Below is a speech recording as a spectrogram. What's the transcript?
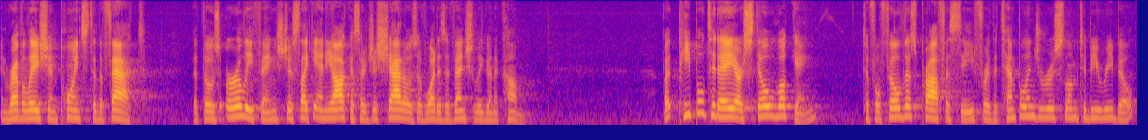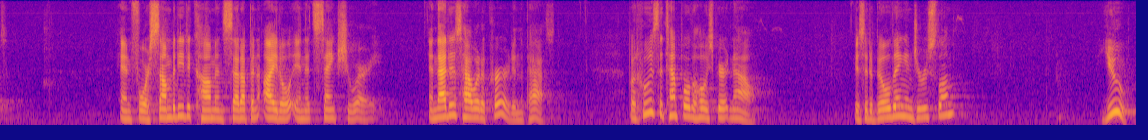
And Revelation points to the fact that those early things, just like Antiochus, are just shadows of what is eventually going to come. But people today are still looking to fulfill this prophecy for the temple in Jerusalem to be rebuilt and for somebody to come and set up an idol in its sanctuary. And that is how it occurred in the past. But who is the temple of the Holy Spirit now? Is it a building in Jerusalem? You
